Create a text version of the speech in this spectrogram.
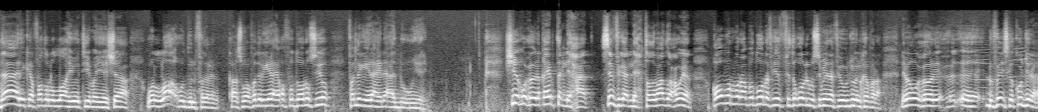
Dalika fadl اllahi yuutii man yashaa wallahu du lfadlin kaas waa fadliga ilahay qofku doonu siiyo fadliga ilahayna aad buu u yahay sheikh wuxuu yihi qeybta lixaad sinfiga lix todobaad waxa weyaan qowmun muraabiduuna fi duquuri lmuslimiina fi wujuhi lkafara. Niman wuxuu i dhufayska ku jira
